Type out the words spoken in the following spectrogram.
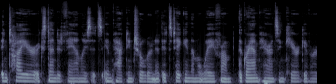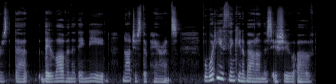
entire extended families. It's impacting children. It's taking them away from the grandparents and caregivers that they love and that they need, not just their parents. But what are you thinking about on this issue of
